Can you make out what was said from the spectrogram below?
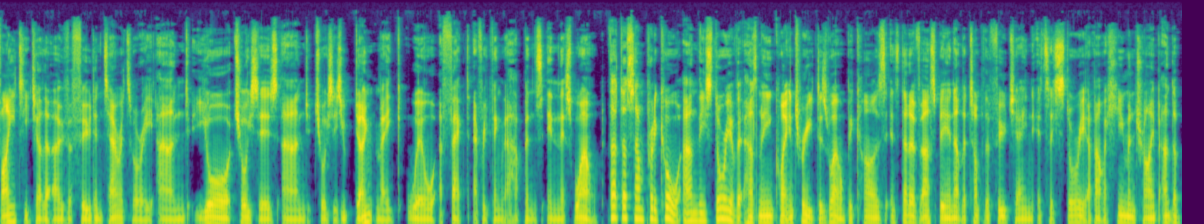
fight each other over food and territory, and your choices and choices you don't make will affect everything that happens in this world. That does sound pretty cool, and the story of it has me quite intrigued as well because instead of us being at the top of the food chain, it's a story about a human tribe at the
